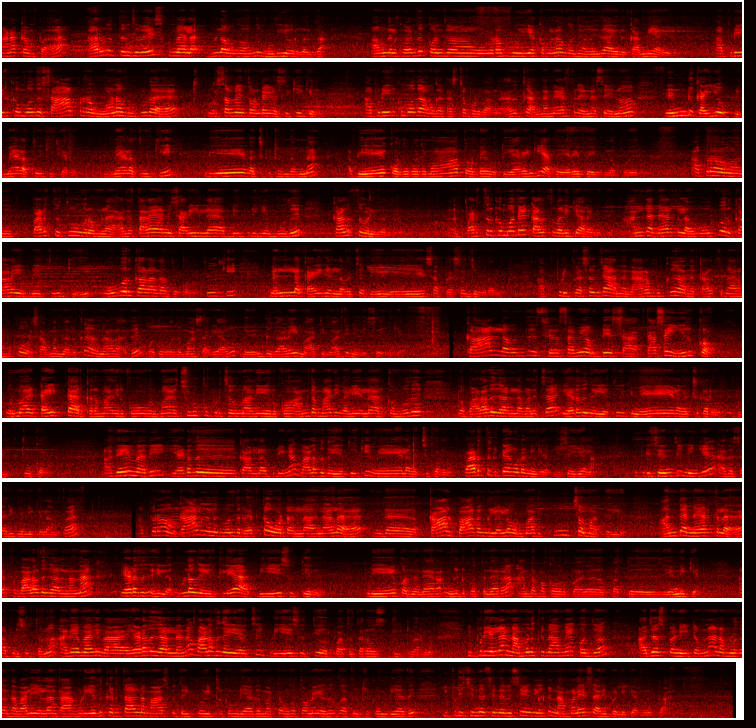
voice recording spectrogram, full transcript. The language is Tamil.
வணக்கம்ப்பா. அறுபத்தஞ்சு வயசுக்கு மேலே உள்ளவங்க வந்து முதியோர்கள் தான். அவங்களுக்கு வந்து கொஞ்சம் உடம்பு இயக்கமெல்லாம் கொஞ்சம் இதாகிடும் கம்மியாயிடும் அப்படி இருக்கும்போது சாப்பிட்ற உணவு கூட ஒரு சமயம் தொண்டையில் சிக்கிக்கிறோம் அப்படி இருக்கும்போது அவங்க கஷ்டப்படுவாங்க. அதுக்கு அந்த நேரத்தில் என்ன செய்யணும்? ரெண்டு கையும் இப்படி மேலே தூக்கிக்கிறணும் இப்படி மேலே தூக்கி இப்படியே வச்சுக்கிட்டு இருந்தோம்னா அப்படியே கொஞ்சம் கொஞ்சமாக தொண்டையை விட்டு இறங்கி அந்த இறைப்பைக்குள்ளே போயிடும் அப்புறம் அது படுத்து தூங்குறோம்ல அந்த தலையாணி சரியில்லை அப்படி இப்படிங்கும்போது கழுத்து வலி வந்துடும் படுத்திருக்கும் போதே கழுத்து வலிக்க ஆரம்பிக்கும். அந்த நேரத்தில் ஒவ்வொரு காலையும் இப்படியே தூக்கி ஒவ்வொரு காலாக தான் தூக்கணும். தூக்கி மெல்ல கைகளில் வச்சு அப்படியே லேசாக பிசைஞ்சு விடணும். அப்படி பிசைஞ்சால் அந்த நரம்புக்கு அந்த கழுத்து நரம்புக்கும் ஒரு சம்மந்தம் இருக்குது அதனால் அது கொஞ்சம் கொஞ்சமாக சரியாகும். இப்படி ரெண்டு காலையும் மாற்றி மாற்றி நீங்கள் செய்யுங்க. காலில் வந்து சில சமயம் அப்படியே ச தசை இருக்கும். ஒரு மாதிரி டைட்டாக இருக்கிற மாதிரி இருக்கும் ஒரு மாதிரி சுழுக்கு பிடிச்ச மாதிரி இருக்கும். அந்த மாதிரி வலியெல்லாம் இருக்கும்போது இப்போ வலது காலில் வலிச்சா இடது கையை தூக்கி மேலே வச்சுக்கிறணும் இப்படி தூக்கணும். அதே மாதிரி இடது காலில் அப்படின்னா வலது கையை தூக்கி மேலே வச்சுக்கிறணும் படுத்துக்கிட்டே கூட நீங்கள் இப்படி செய்யலாம். இப்படி செஞ்சு நீங்கள் அதை சரி பண்ணிக்கலாம்ப்பா. அப்புறம் கால்களுக்கு வந்து ரத்த ஓட்டம் இல்லாதனால இந்த கால் பாதங்கள் எல்லாம் ஒரு மாதிரி கூச்சமாக தெரியும். அந்த நேரத்தில் இப்போ வலது காலில்னா இடது கையில் உள்ளங்கை இருக்கு இல்லையா? அப்படியே சுற்றிடணும் இப்படியே கொஞ்சம் நேரம் இங்கிட்டு பத்து நேரம் அந்த பக்கம் ஒரு ப பத்து எண்ணிக்கை அப்படி சுற்றணும் அதே மாதிரி வ இடது காலில்னா வலது கையை வச்சு இப்படியே சுற்றி ஒரு பத்து தடவை சுற்றிக்கிட்டு வரணும். இப்படியெல்லாம் நம்மளுக்கு நாமே கொஞ்சம் அட்ஜஸ்ட் பண்ணிக்கிட்டோம்னா நம்மளுக்கு அந்த வலியெல்லாம் தாங்கக்கூடிய எதுக்கு எடுத்தாலும் நம்ம ஆஸ்பத்திரிக்கு போயிட்டுருக்க முடியாது மற்றவங்க துணை எதிர்பார்த்துக்கிட்டு இருக்க முடியாது. இப்படி சின்ன சின்ன விஷயங்களுக்கு நம்மளே சரி பண்ணிக்கிறணும்ப்பா.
